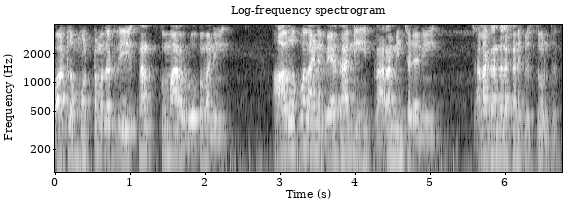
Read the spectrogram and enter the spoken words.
వాటిలో మొట్టమొదటిది సనత్ కుమార రూపమని ఆ రూపంలో ఆయన వేదాన్ని ప్రారంభించాడని చాలా గ్రంథాలు కనిపిస్తూ ఉంటుంది.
